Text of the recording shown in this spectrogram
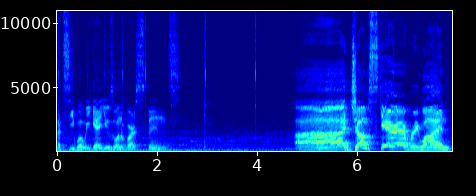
Let's see what we get. Use one of our spins. Ah, jump scare everyone.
